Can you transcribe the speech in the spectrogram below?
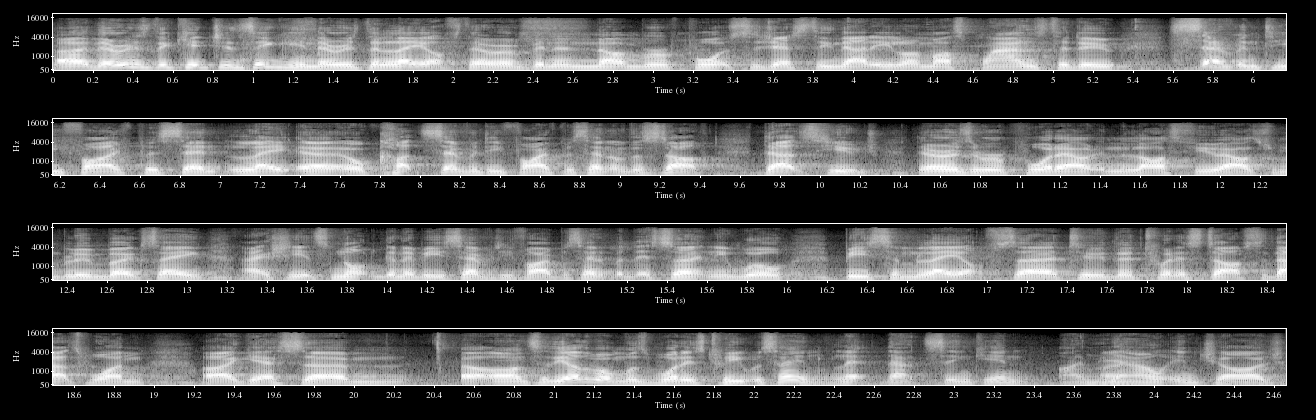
Uh, there is the kitchen sinking. There is the layoffs. There have been a number of reports suggesting that Elon Musk plans to do 75% lay, uh, or cut 75% of the staff. That's huge. There is a report out in the last few hours from Bloomberg saying actually it's not going to be 75%, but there certainly will be some layoffs uh, to the Twitter staff. So that's one, I guess. Um, uh, answer. The other one was what his tweet was saying. Let that sink in. I'm right. now in charge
